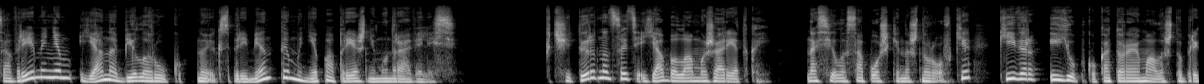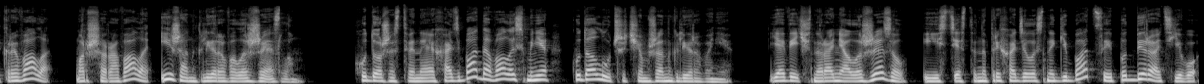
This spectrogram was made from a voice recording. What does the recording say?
Со временем я набила руку, но эксперименты мне по-прежнему нравились. В 14 я была мажореткой. Носила сапожки на шнуровке, кивер и юбку, которая мало что прикрывала, маршировала и жонглировала жезлом. Художественная ходьба давалась мне куда лучше, чем жонглирование. Я вечно роняла жезл, и, естественно, приходилось нагибаться и подбирать его,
